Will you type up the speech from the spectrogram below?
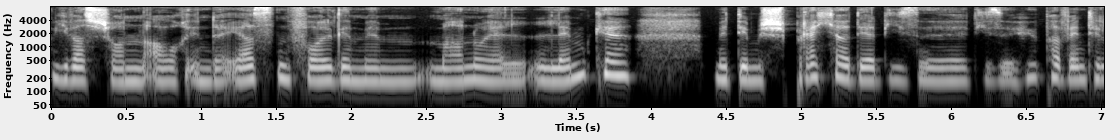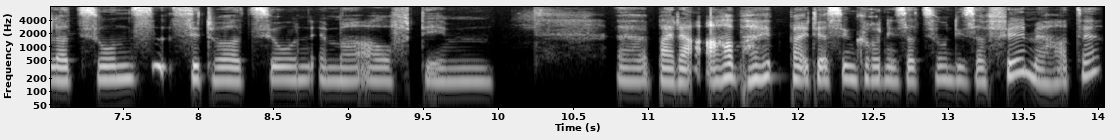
wie wir es schon auch in der ersten Folge mit Manuel Lemke, mit dem Sprecher, der diese, diese Hyperventilationssituation immer auf dem äh, bei der Arbeit, bei der Synchronisation dieser Filme hatte.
